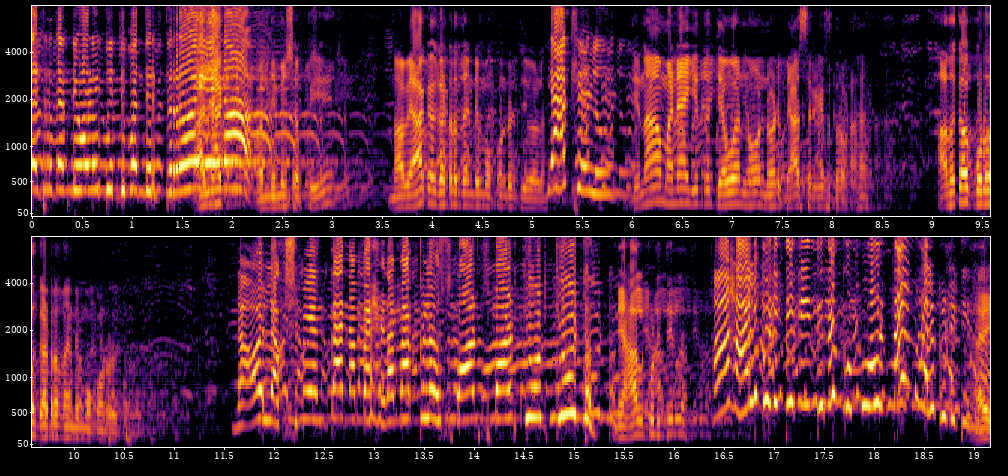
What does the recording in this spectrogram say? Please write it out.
ಗಟ್ರ ದಂಡಿ ಒಳಗ್ ಬಿದ್ದು ಬಂದಿರ್ತೀರ ಅಲ್ಲಿ ಒಂದ್ ನಿಮಿಷ ಅಪ್ಪಿ. ನಾವ್ ಯಾಕೆ ಗಟ್ರ ದಂಡಿ ಮುಕ್ಕೊಂಡಿರ್ತೀವಿ ಹೇಳು? ಯಾಕೆ ಹೇಳು? ದಿನಾ ಮನ್ಯಾಗಿದ್ದ ದೆವ್ವ ನೋಡಿ ನೋಡಿ ಬ್ಯಾಸರ ಇರ್ತಾವ ಅದಕ್ಕ ಕುಡ್ದು ಗಟ್ರ ದಂಡಿ ಮುಕ್ಕೊಂಡಿರ್ತೀವಿ. ನಾವು ಲಕ್ಷ್ಮಿ ಅಂತ ನಮ್ಮ ಹೆಣ್ಮಕ್ಳು ಸ್ಮಾರ್ಟ್ ಸ್ಮಾರ್ಟ್ ಕ್ಯೂಟ್ ಕ್ಯೂಟ್ ನೀ ಹಾಲು ಕುಡಿತಿಲ್ಲ? ಹಾ ಹಾಲು ಕುಡಿತೀನಿ. ದಿನಕ್ಕೆ ಮೂರು ಟೈಮ್ ಹಾಲು ಕುಡಿತೀನಿ. ಹೈ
